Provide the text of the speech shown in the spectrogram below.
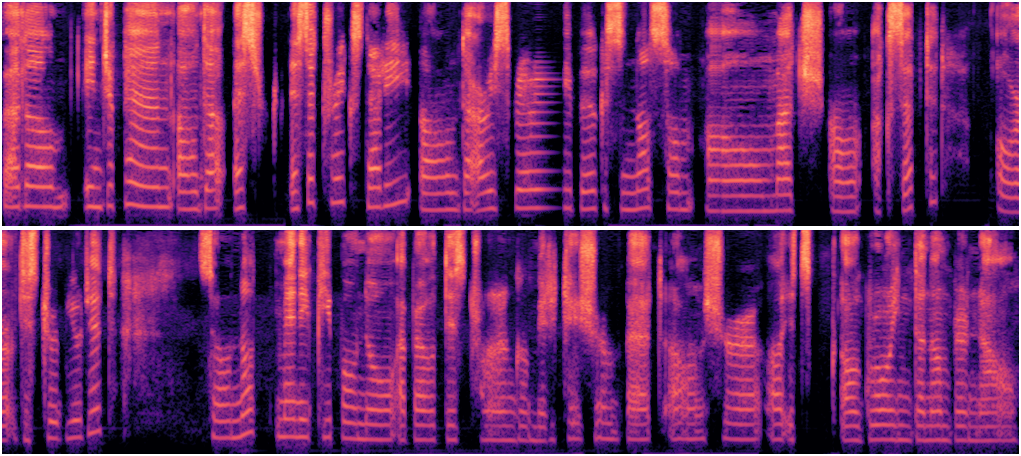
but um, in Japan, uh, the esoteric study, on the Alice Bailey book is not so uh, much uh, accepted or distributed. So not many people know about this triangle meditation, but uh, sure, uh, it's uh, growing the number now.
